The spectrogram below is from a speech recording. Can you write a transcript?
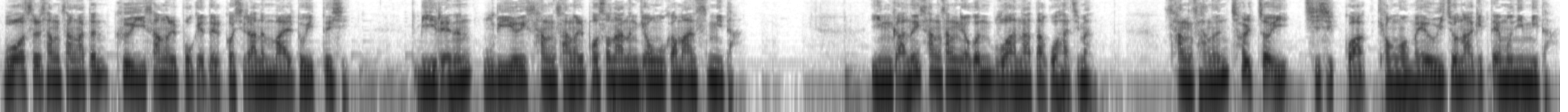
무엇을 상상하든 그 이상을 보게 될 것이라는 말도 있듯이 미래는 우리의 상상을 벗어나는 경우가 많습니다. 인간의 상상력은 무한하다고 하지만 상상은 철저히 지식과 경험에 의존하기 때문입니다.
